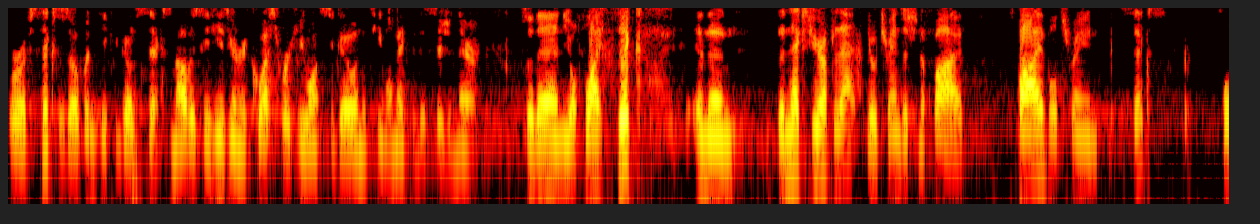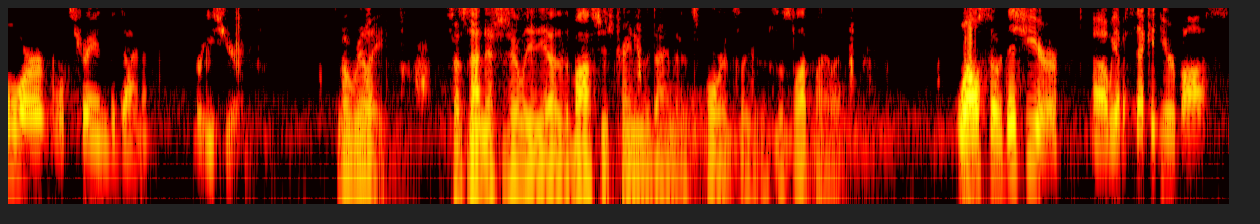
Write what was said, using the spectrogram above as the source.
Or if six is open, he could go to six. And obviously, he's going to request where he wants to go, and the team will make the decision there. So then you'll fly six, and then the next year after that, you'll transition to five. Five will train six. Four will train the diamond for each year. Oh, really? So it's not necessarily the, uh, the boss who's training the diamond. It's four. It's the, it's the slot pilot. Well, so this year uh, we have a second year boss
